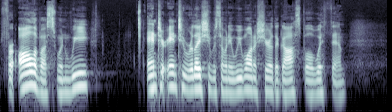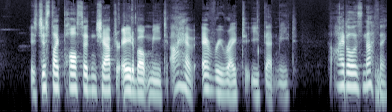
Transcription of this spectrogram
For all of us, when we enter into a relationship with somebody, we want to share the gospel with them. It's just like Paul said in chapter 8 about meat. I have every right to eat that meat. The idol is nothing.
